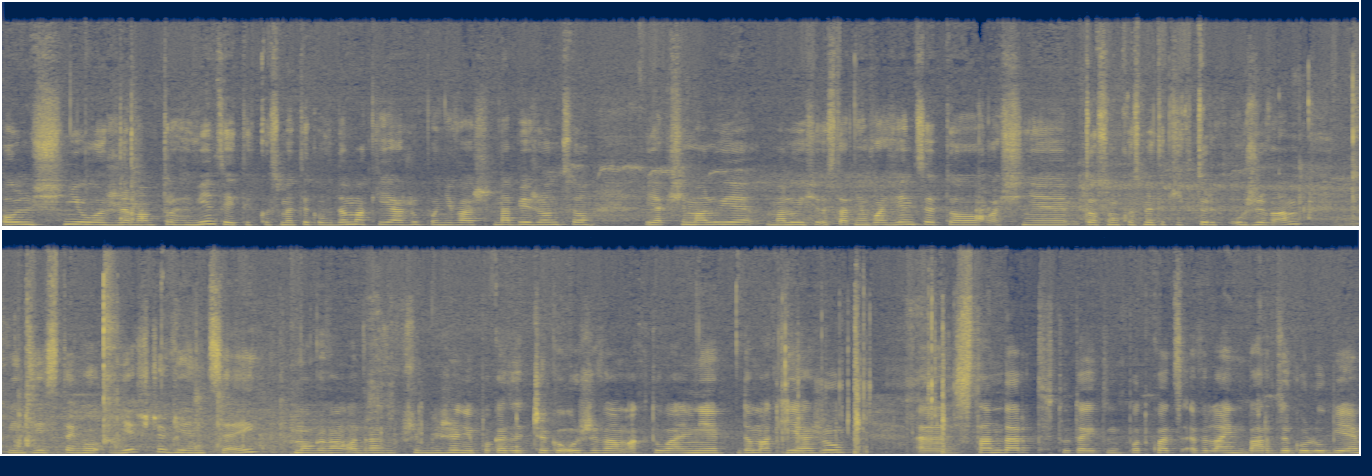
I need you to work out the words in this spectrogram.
olśniło, że mam trochę więcej tych kosmetyków do makijażu, ponieważ na bieżąco jak się maluje, maluje się ostatnio w łazience, to właśnie to są kosmetyki, których używam, więc jest tego jeszcze więcej. Mogę Wam od razu w przybliżeniu pokazać, czego używam aktualnie do makijażu. E, Standard, tutaj ten podkład z Eveline, bardzo go lubię.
